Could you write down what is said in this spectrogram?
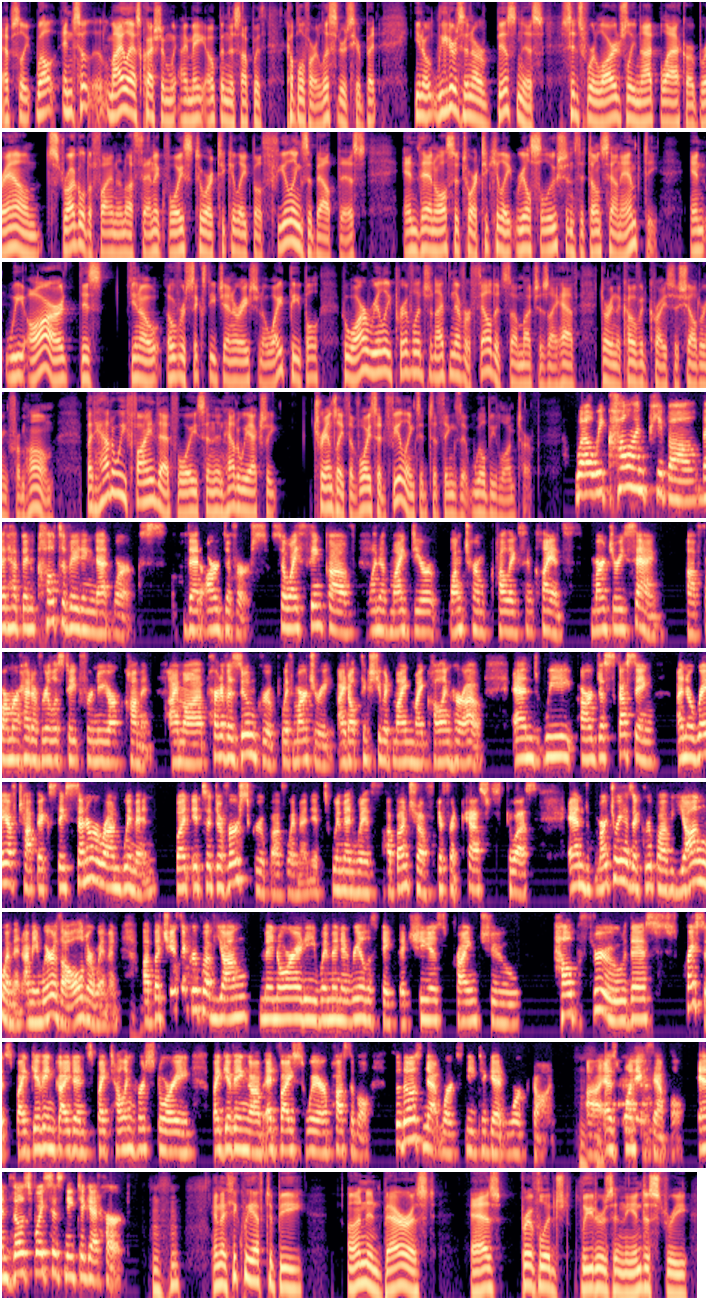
Absolutely. Well, and so uh, my last question, I may open this up with a couple of our listeners here, but you know, leaders in our business, since we're largely not black or brown, struggle to find an authentic voice to articulate both feelings about this and then also to articulate real solutions that don't sound empty. And we are this, you know, over 60 generation of white people who are really privileged, and I've never felt it so much as I have during the COVID crisis sheltering from home. But how do we find that voice and then how do we actually translate the voice and feelings into things that will be long term? Well, we call on people that have been cultivating networks that are diverse. So I think of one of my dear long term colleagues and clients, Marjorie Sang, former head of real estate for New York Common. I'm a part of a Zoom group with Marjorie. I don't think she would mind my calling her out. And we are discussing an array of topics. They center around women but it's a diverse group of women. It's women with a bunch of different casts to us. And Marjorie has a group of young women. I mean, we're the older women, mm-hmm. uh, but she has a group of young minority women in real estate that she is trying to help through this crisis by giving guidance, by telling her story, by giving um, advice where possible. So those networks need to get worked on, uh, mm-hmm. as one example. And those voices need to get heard. And I think we have to be unembarrassed as privileged leaders in the industry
